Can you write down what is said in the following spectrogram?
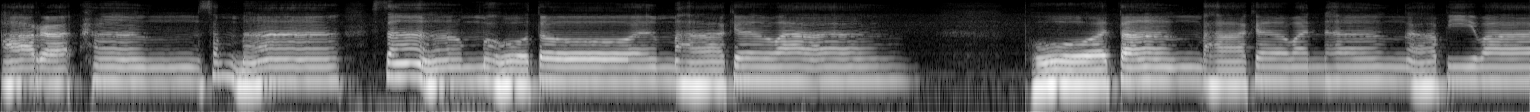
Arahang Samma Sambuddho Bhagava Bhutang Bhagavantang Apivatemi.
